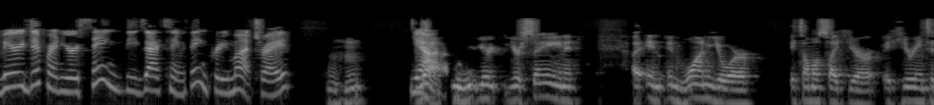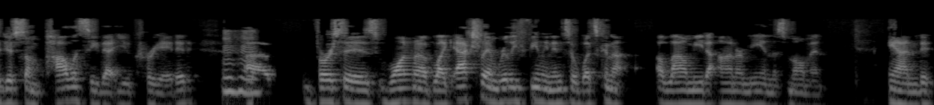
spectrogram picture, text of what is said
Very different. You're saying the exact same thing pretty much, right? Mm-hmm. Yeah. yeah. You're, you're saying uh, in, in one, you're, it's almost like you're adhering to just some policy that you created, mm-hmm. uh, versus one of like, actually, I'm really feeling into what's going to allow me to honor me in this moment and,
